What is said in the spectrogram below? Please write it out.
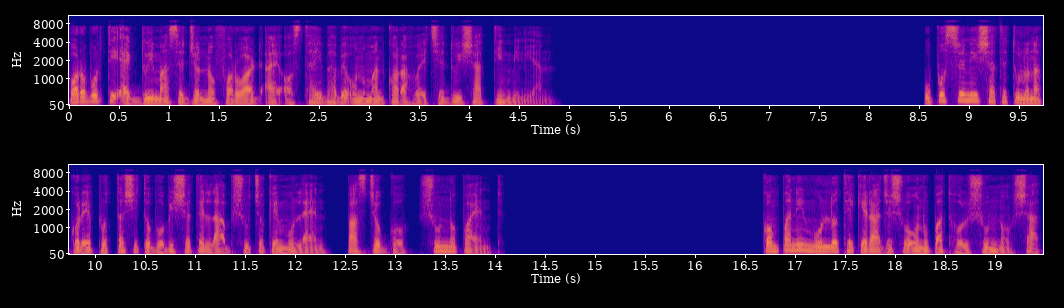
পরবর্তী এক দুই মাসের জন্য ফরওয়ার্ড আয় অস্থায়ীভাবে অনুমান করা হয়েছে দুই সাত তিন মিলিয়ন। উপশ্রেণীর সাথে তুলনা করে প্রত্যাশিত ভবিষ্যতে লাভ সূচকের মূল্যায়ন পাসযোগ্য শূন্য পয়েন্ট। কোম্পানির মূল্য থেকে রাজস্ব অনুপাত হল শূন্য, সাত।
